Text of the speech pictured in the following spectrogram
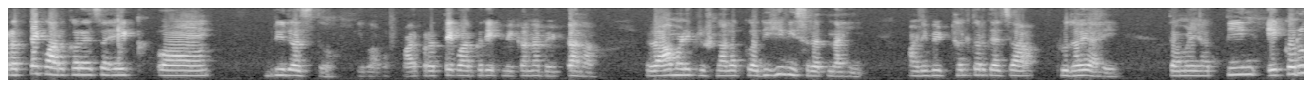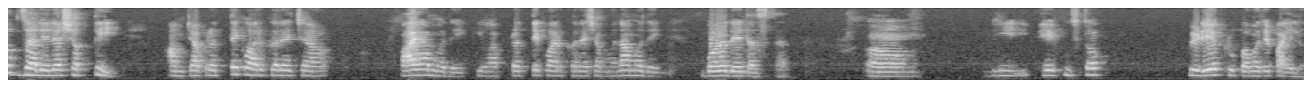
प्रत्येक वारकऱ्याचं हे एक ब्रीद असतं. किंवा प्रत्येक वारकरी एकमेकांना भेटताना राम आणि कृष्णाला कधीही विसरत नाही. आणि विठ्ठल तर त्याचा हृदय आहे. त्यामुळे ह्या तीन एकरूप झालेल्या शक्ती आमच्या प्रत्येक वारकऱ्याच्या पायामध्ये किंवा प्रत्येक वारकऱ्याच्या मनामध्ये बळ देत असतात. मी हे पुस्तक पी डी एफ रूपामध्ये पाहिलं.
